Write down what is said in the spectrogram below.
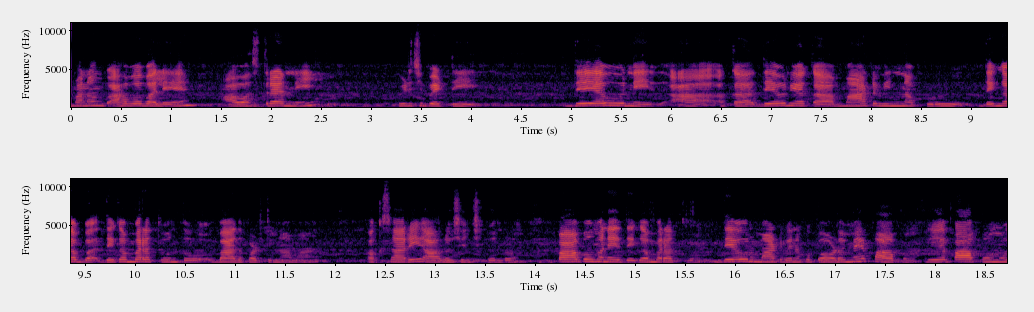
మనం అవ్వ వలె ఆ వస్త్రాన్ని విడిచిపెట్టి దేవుని ఆ యొక్క దేవుని యొక్క మాట విన్నప్పుడు దిగంబ దిగంబరత్వంతో బాధపడుతున్నామా? ఒకసారి ఆలోచించుకుందాం. పాపం అనే దిగంబరత్వం. దేవుని మాట వినకపోవడమే పాపం. ఏ పాపము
